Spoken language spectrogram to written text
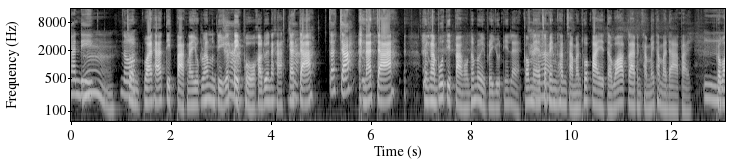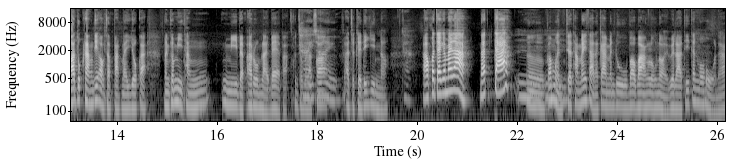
คันๆดีอืมเนอะส่วนวาทะติดปากนายกรัฐมนตรีก็ค่ะติดโผเขาด้วยนะคะนะค่ะจ๊ะจ้าจ้านะจ๊ะ เป็นคำพูดติดปากของท่านพลเอกประยุทธ์นี่แหละ ก็แม้ค่ะจะเป็นคำสามัญทั่วไป แต่ว่ากลายเป็นคำไม่ธรรมดาไป เพราะว่าทุกครั้งที่ออกจากปากนายกอะ มันก็มีทั้งมีแบบอารมณ์หลายแบบอะ คุณสมรักษ์ก็ใช่อาจจะเคยได้ยินเนาะค่ะเอาเข้าใจกันไหมล่ะนะจ๊ะอืมเออก็เหมือนจะทำให้สถานการณ์มันดูเบาบางลงหน่อยเวลาที่ท่านโมโหนะ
